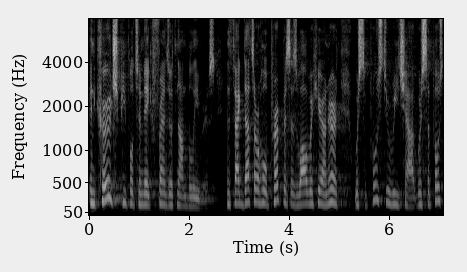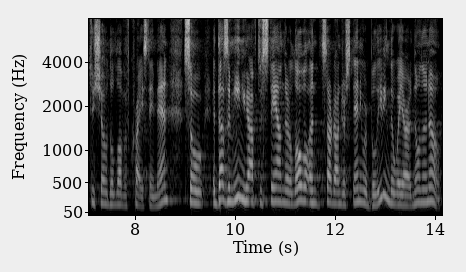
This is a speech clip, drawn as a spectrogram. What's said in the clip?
encourage people to make friends with non believers. In fact, that's our whole purpose is while we're here on earth, we're supposed to reach out. We're supposed to show the love of Christ. Amen? So it doesn't mean you have to stay on their level and start understanding or believing the way you are. No, no, no.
